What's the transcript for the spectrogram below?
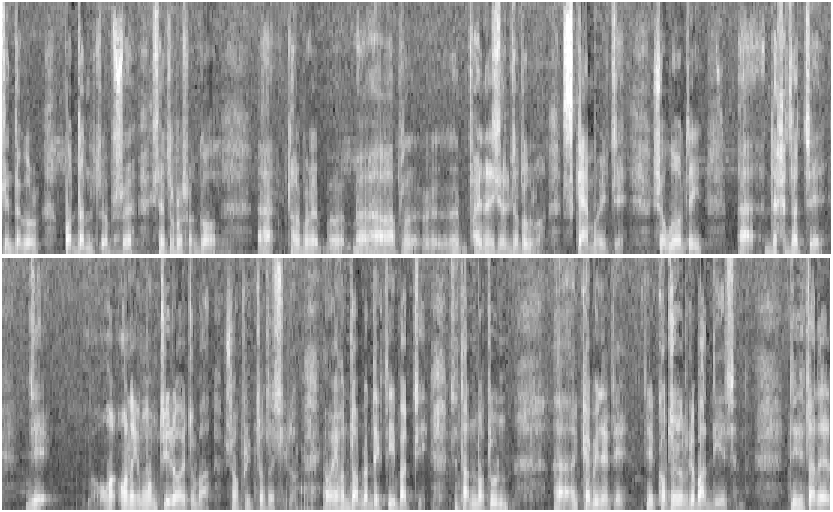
চিন্তা করুন পদ্মা সেতু প্রসঙ্গ তারপরে আপনার ফাইন্যান্সিয়াল যতগুলো স্ক্যাম হয়েছে, সবগুলোতেই দেখা যাচ্ছে যে অনেক মন্ত্রীর হয়তো বা সম্পৃক্ততা ছিল। এবং এখন তো আমরা দেখতেই পাচ্ছি যে তার নতুন ক্যাবিনেটে তিনি কতজনকে বাদ দিয়েছেন? তিনি তাদের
